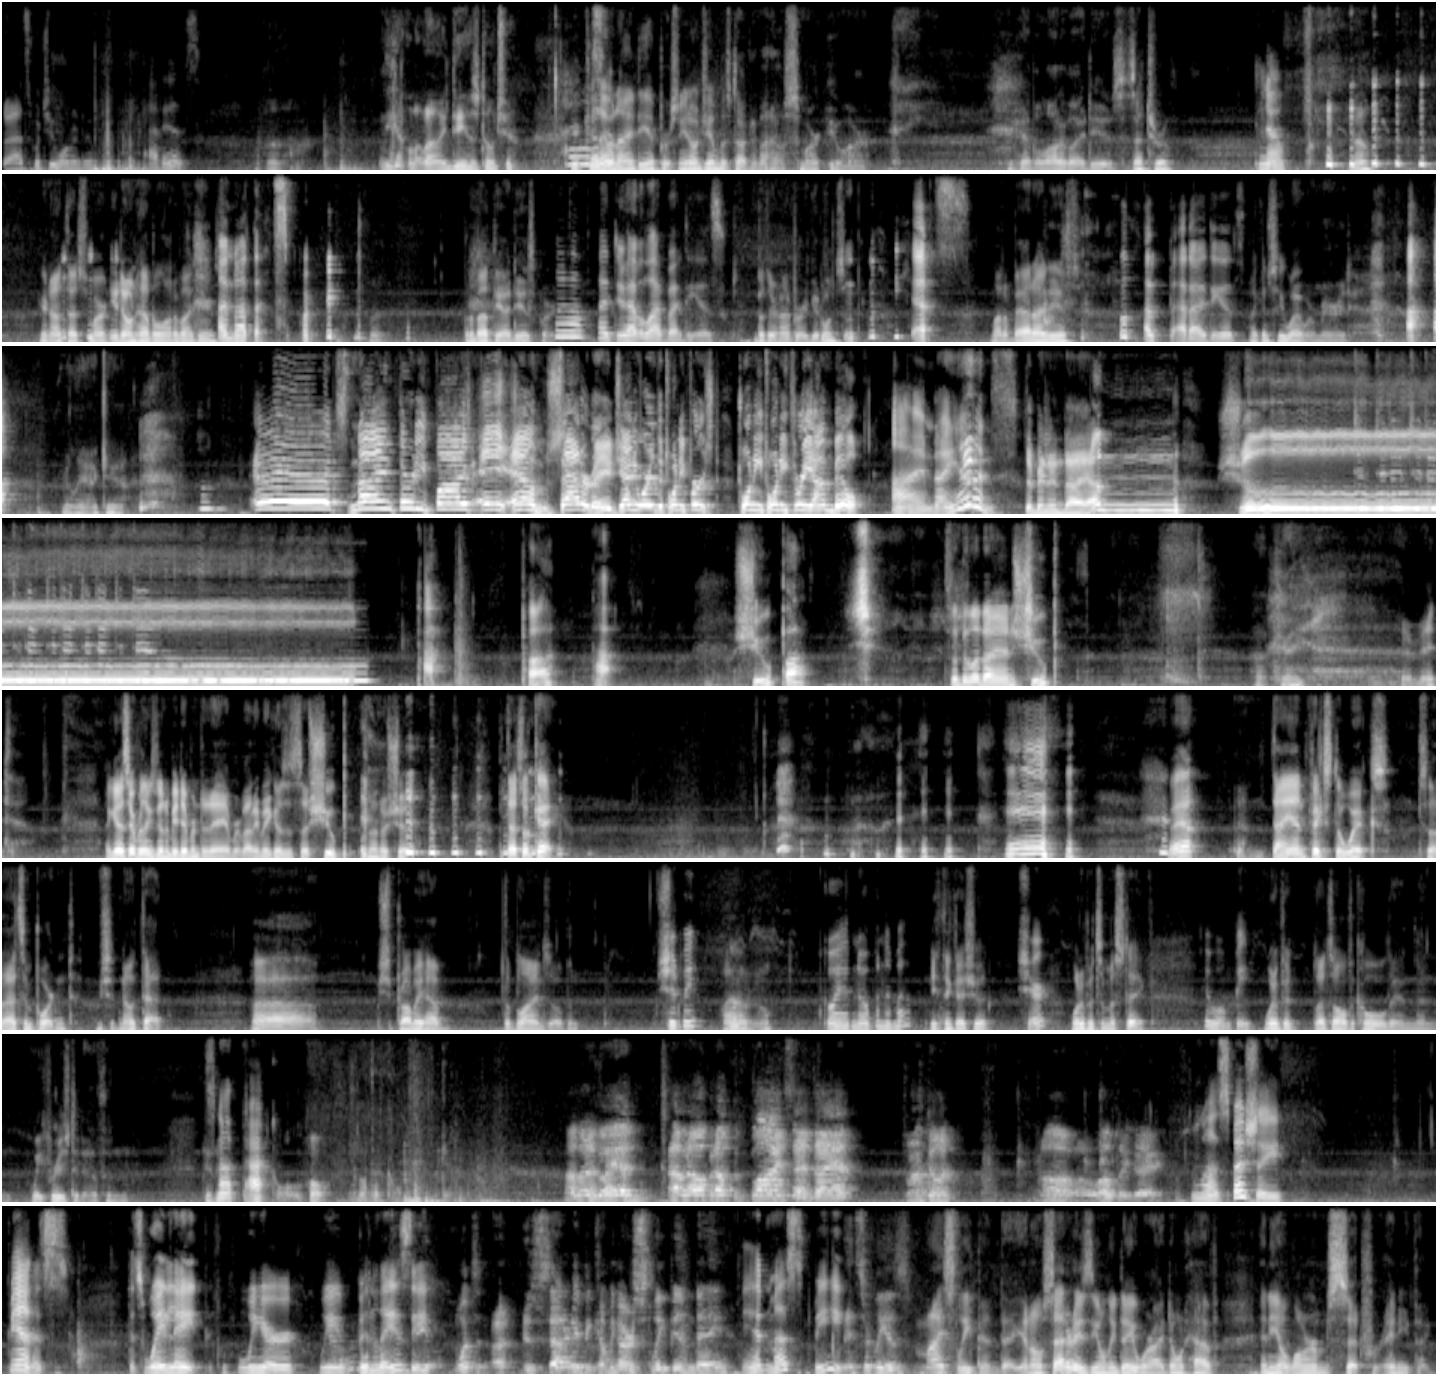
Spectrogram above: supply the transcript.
That's what you want to do? That is. You got a lot of ideas, don't you? You're kind of an idea person. You know, Jim was talking about how smart you are. You have a lot of ideas. Is that true? No, No? You're not that smart? You don't have a lot of ideas? I'm not that smart. What about the ideas part? well, I do have a lot of ideas. But they're not very good ones? Yes. A lot of bad ideas? A lot of bad ideas. I can see why we're married. Really, I can't. It's 9:35 a.m. Saturday, January the 21st, 2023. I'm Bill. I'm Diane. The Bill and Diane Show. Pa. Pa? Pa. Shoop? Pa? It's the Bill and Diane Shoop. Okay. All right. I guess everything's going to be different today, everybody, because it's a shoop, not a ship. but that's okay. well, Diane fixed the wicks, so that's important. We should note that. Uh, we should probably have the blinds open. Should we I don't know. go ahead and open them up? You think I should? Sure. What if it's a mistake? It won't be. What if it lets all the cold in and we freeze to death? And It's not that cold. oh, it's not that cold. Okay. I'm gonna go ahead and I'm gonna open up the blinds then, Diane. That's what I'm doing. Oh, what a lovely day. Well, especially, man, it's it's way late. We are we've been lazy. What's uh, is Saturday becoming our sleep-in day? It must be. It certainly is my sleep-in day. You know, Saturday is the only day where I don't have any alarms set for anything.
